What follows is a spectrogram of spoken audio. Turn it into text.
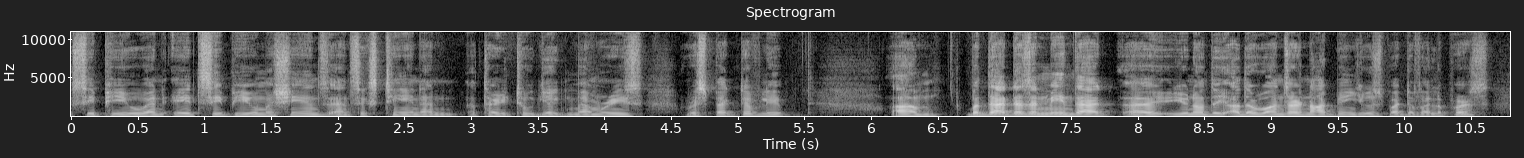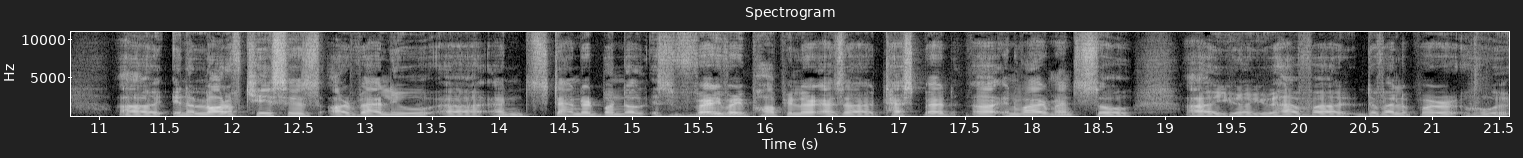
CPU and eight CPU machines and 16 and 32 gig memories, respectively. Um, but that doesn't mean that uh, you know the other ones are not being used by developers. Uh, in a lot of cases, our value uh, and standard bundle is very, very popular as a testbed uh, environment. So, uh, you know, you have a developer who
